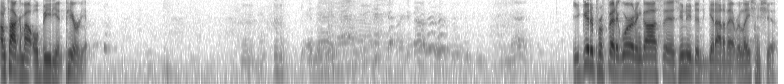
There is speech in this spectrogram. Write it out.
I'm talking about obedient, period. You get a prophetic word, and God says you need to get out of that relationship.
